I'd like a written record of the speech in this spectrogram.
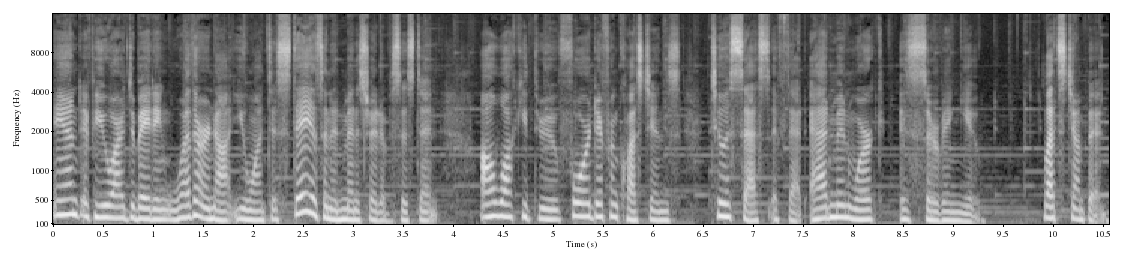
And if you are debating whether or not you want to stay as an administrative assistant, I'll walk you through four different questions to assess if that admin work is serving you. Let's jump in.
